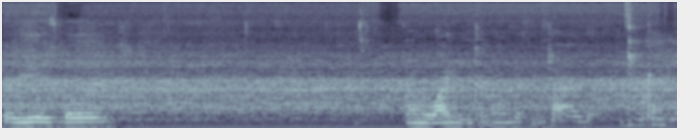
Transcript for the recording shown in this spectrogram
There he is, boys. I don't know why he didn't come on a different tire, but okay.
